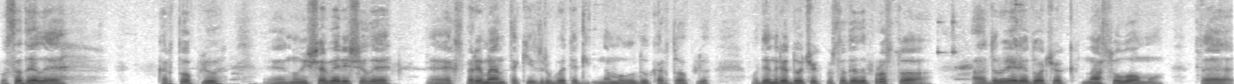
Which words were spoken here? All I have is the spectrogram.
Посадили картоплю, е, ну і ще вирішили е, експеримент такий зробити на молоду картоплю. Один рядочок посадили просто, а другий рядочок на солому. Це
